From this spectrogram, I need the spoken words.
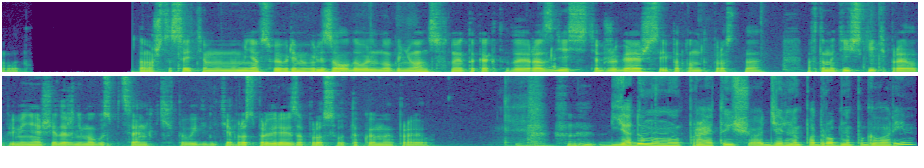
Вот. Потому что с этим у меня в свое время вылезало довольно много нюансов, но это как-то ты раз 10 обжигаешься, и потом ты просто автоматически эти правила применяешь. Я даже не могу специально каких-то выделить. Я просто проверяю запросы. Вот такое мое правило. Я думаю, мы про это еще отдельно подробно поговорим,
